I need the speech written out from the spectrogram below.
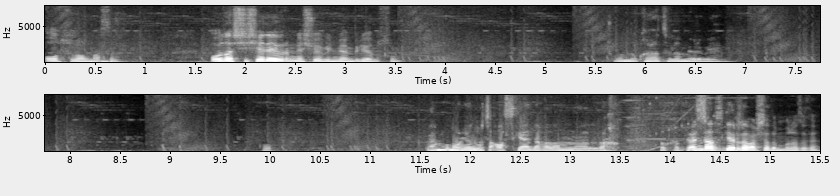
Olsun olmasın. O da şişeyle evrimleşiyor bilmiyorum biliyor musun? Anda o kadar hatırlamıyorum ya. Ben bunu oynadım mesela askerde falan kadar Ben de askerde başladım buna zaten.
